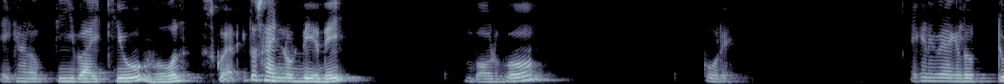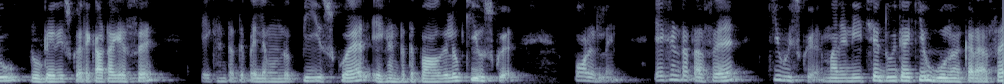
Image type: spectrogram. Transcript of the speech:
এইখানেও p by q whole square একটু সাইড নোট দিয়ে দেই। বর্গ করে। এখানে হয়ে গেল টু রুটের স্কোয়ারে কাটা গেছে। এখানটাতে পেলাম আমরা পি স্কোয়ার এখানটাতে পাওয়া গেল কিউ স্কোয়ার পরের লাইন এখানটাতে আছে কিউ স্কোয়ার মানে নিচে দুইটা কিউ গুণ আকার আছে।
